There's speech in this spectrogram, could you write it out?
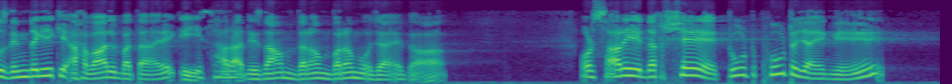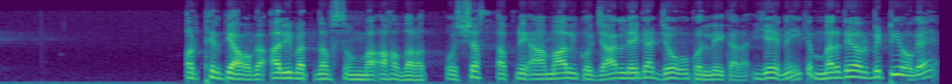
उस ज़िंदगी के अहवाल बताए कि ये सारा निज़ाम दरम बरम हो जाएगा और सारे नक्शे टूट फूट जाएँगे और फिर क्या होगा? अलीमत नफ्सुम्मा अहदरत। शख्स अपने अमाल को जान लेगा, जो को लेकर ये नहीं कि मर गए और मिट्टी हो गए।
